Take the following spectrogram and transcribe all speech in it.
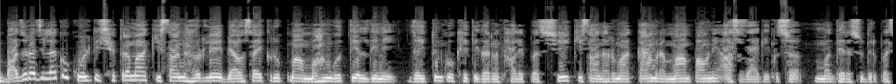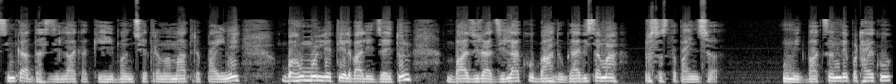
बाजुरा जिल्लाको कोल्टी क्षेत्रमा किसानहरूले व्यावसायिक रूपमा महँगो तेल दिने जैतुनको खेती गर्न थालेपछि किसानहरूमा काम र माम पाउने आशा जागेको छ। मध्य र सुदूरपश्चिमका दश जिल्लाका केही वन क्षेत्रमा मात्र पाइने बहुमूल्य तेलबाली जैतुन बाजुरा जिल्लाको बाँधु गाविसमा प्रशस्त पाइन्छ। उम्मेद बाक्सनले पठाएको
